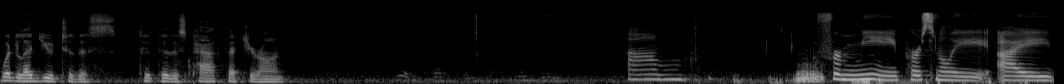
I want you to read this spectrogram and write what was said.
what led you to this, to, to this path that you're on? Um, for me personally, I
